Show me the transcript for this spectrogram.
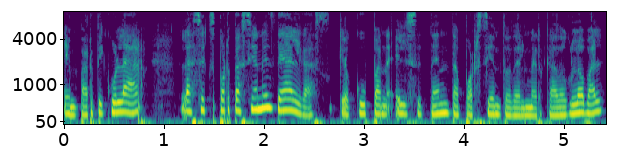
En particular, las exportaciones de algas, que ocupan el 70% del mercado global,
